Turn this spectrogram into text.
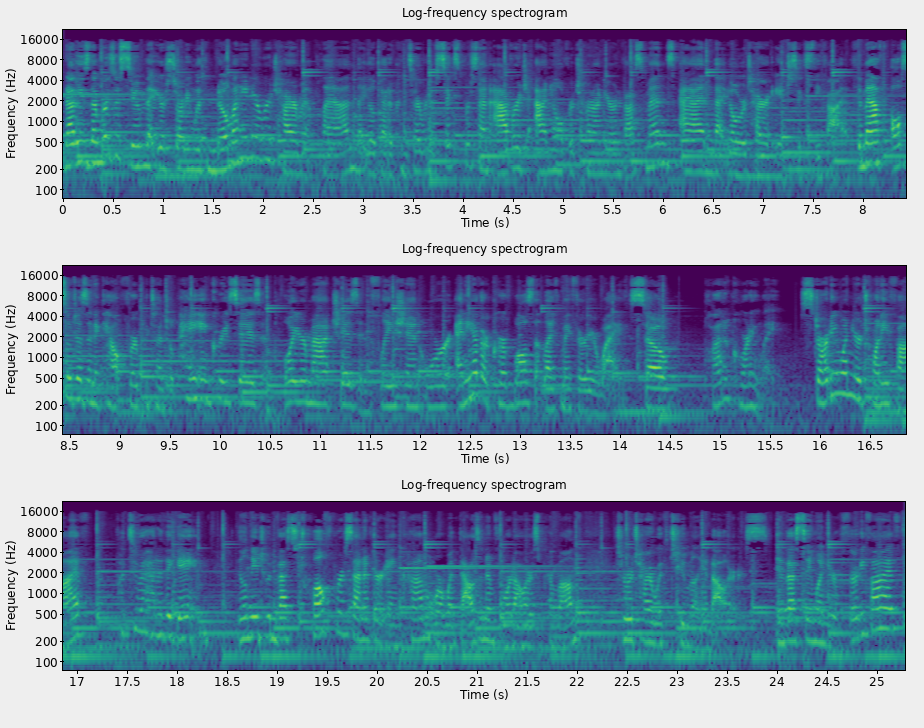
Now, these numbers assume that you're starting with no money in your retirement plan, that you'll get a conservative 6% average annual return on your investments, and that you'll retire at age 65. The math also doesn't account for potential pay increases, employer matches, inflation, or any other curveballs that life may throw your way. So plan accordingly. Starting when you're 25 puts you ahead of the game. You'll need to invest 12% of your income or $1,004 per month to retire with $2 million. Investing when you're 35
